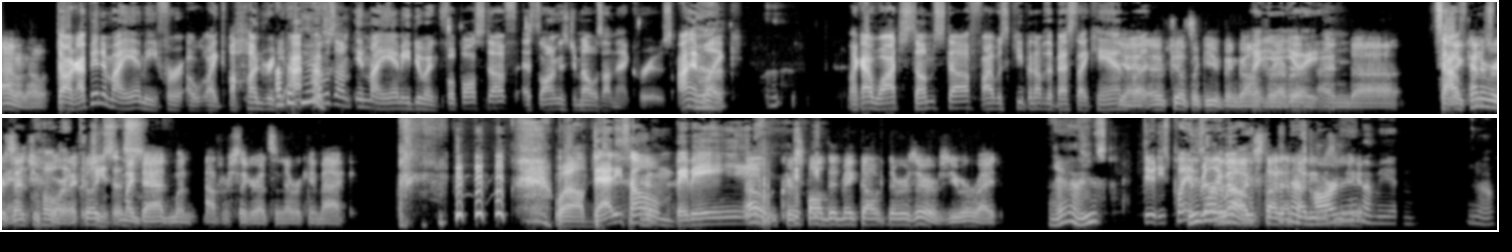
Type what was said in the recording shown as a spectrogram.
I don't know. Dog, I've been in Miami for uh, like a hundred. I I, I was um, in Miami doing football stuff as long as Jamel was on that cruise. I am Yeah. like, like I watched some stuff. I was keeping up the best I can. yeah, but it feels like you've been gone Ay, forever, ay, ay. and uh, South I kind of resent man. you for it. I feel like Jesus. my dad went out for cigarettes and never came back. well, Daddy's home, baby. Oh, Chris Paul did make the, the reserves. You were right. Yeah, he's dude, he's playing he's really on- well. I just thought- I then there's thought he was Harden. it. I mean, you know,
